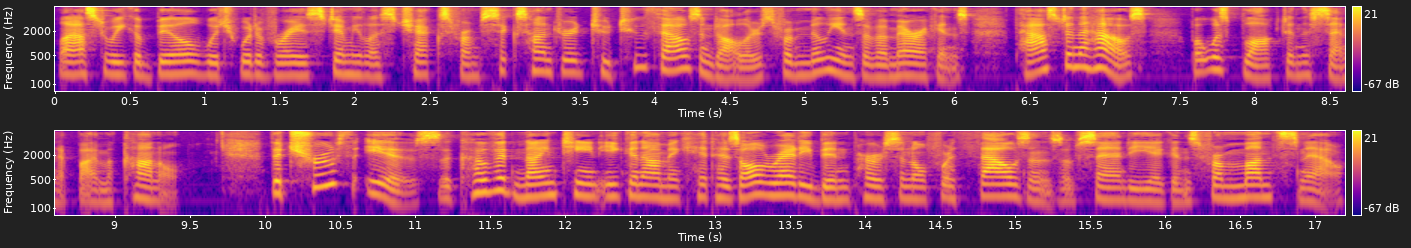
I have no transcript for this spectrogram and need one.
Last week, a bill which would have raised stimulus checks from $600 to $2,000 for millions of Americans passed in the House but was blocked in the Senate by McConnell. The truth is, the COVID 19 economic hit has already been personal for thousands of San Diegans for months now.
